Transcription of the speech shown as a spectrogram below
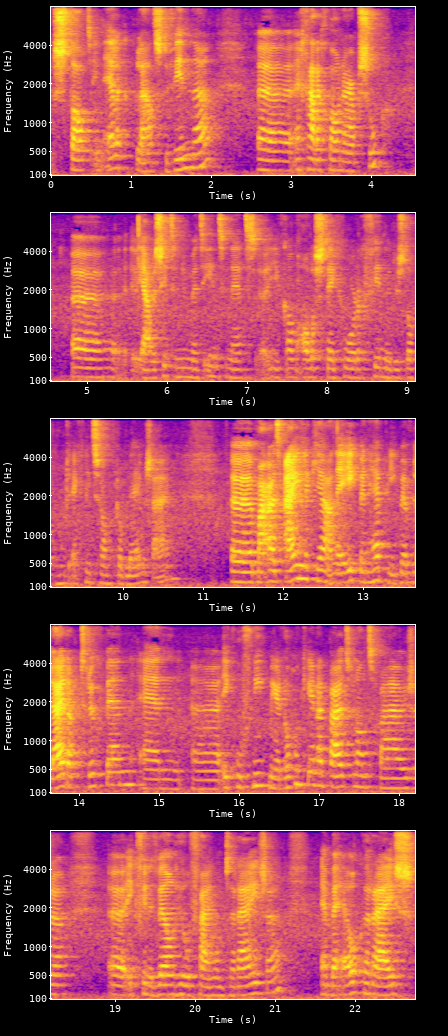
stad, in elke plaats te vinden. Uh, en ga er gewoon naar op zoek. Uh, ja, we zitten nu met internet. je kan alles tegenwoordig vinden, dus dat moet echt niet zo'n probleem zijn. maar uiteindelijk, ja, nee, ik ben happy. Ik ben blij dat ik terug ben. En ik hoef niet meer nog een keer naar het buitenland te verhuizen. ik vind het wel heel fijn om te reizen. En bij elke reis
